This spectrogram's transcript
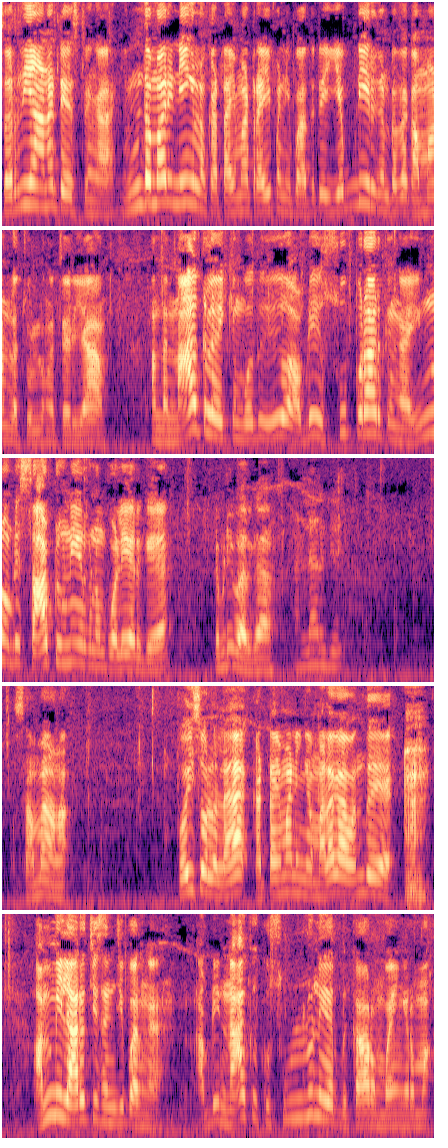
சரியான டேஸ்ட்டுங்க. இந்த மாதிரி நீங்களும் கட்டாயமாக ட்ரை பண்ணி பார்த்துட்டு எப்படி இருக்குன்றதை கமெண்டில் சொல்லுங்கள் சரியா? அந்த நாக்கில் வைக்கும்போது அப்படியே சூப்பராக இருக்குங்க. இன்னும் அப்படியே சாப்பிட்டுக்கினே இருக்கணும் போலயே இருக்குது எப்படி பாருங்க? நல்லா இருக்கு. செம ஆனால் பொய் சொல்லலை கட்டாயமாக நீங்கள் மிளகா வந்து அம்மியில் அரைச்சி செஞ்சு பாருங்கள் அப்படியே நாக்குக்கு சுள்ளுன்னு ஏறுது காரம் பயங்கரமாக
